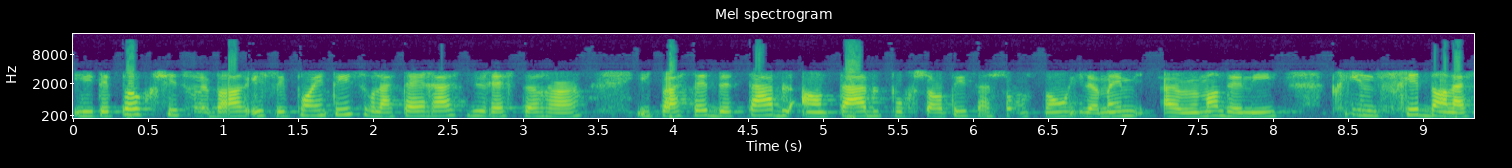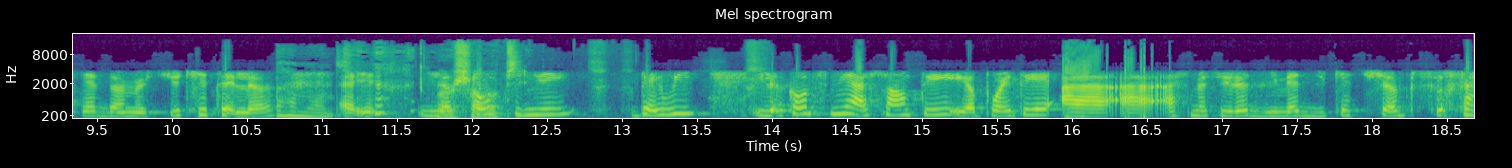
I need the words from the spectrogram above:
il n'était pas couché sur le bar. Il s'est pointé sur la terrasse du restaurant. Il passait de table en table pour chanter sa chanson. Il a même, à un moment donné, pris une frite dans l'assiette d'un monsieur qui était là. Oh mon Dieu. Euh, il, il a continué. Ben oui, il a continué à chanter et a pointé à, à, à ce monsieur-là de lui mettre du ketchup sur sa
